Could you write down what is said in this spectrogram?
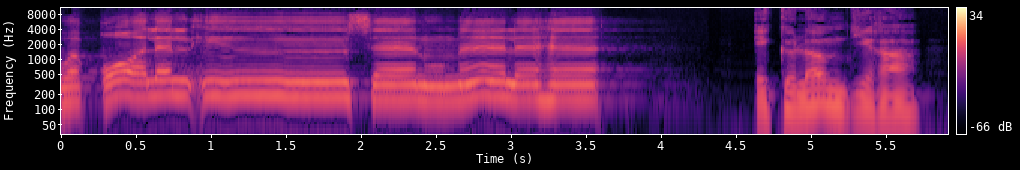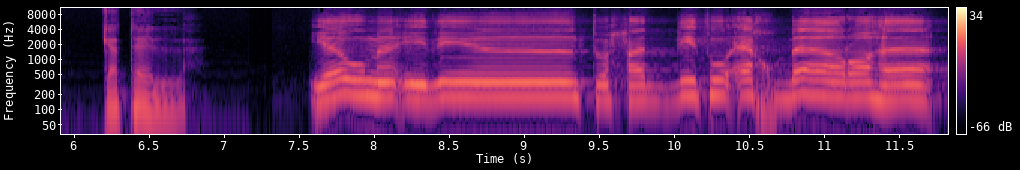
وقال الإنسان ما لها et que l'homme dira Qu'a-t-elle يومئذ تحدث أخبارها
